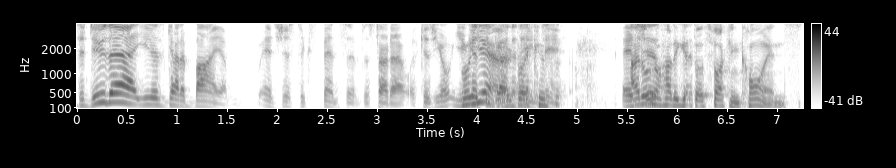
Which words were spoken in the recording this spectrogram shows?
to do that, you just got to buy them. It's just expensive to start out with because you you Well, get yeah, the gun at like, 'cause 18. I don't know how to get those fucking coins.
